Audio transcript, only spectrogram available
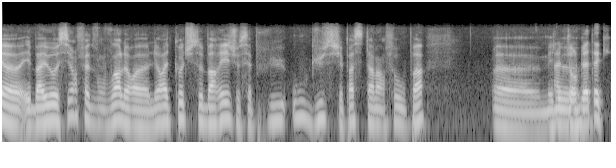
euh, et bah, eux aussi, en fait, vont voir leur, leur head coach se barrer. Je sais plus où, Gus, je sais pas si t'as l'info ou pas. mais à Georgia Tech.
